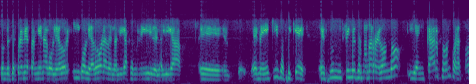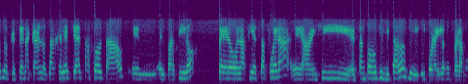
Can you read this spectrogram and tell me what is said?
donde se premia también a goleador y goleadora de la Liga Femenil y de la Liga eh, MX, así que es un fin de semana redondo y en Carson, para todos los que estén acá en Los Ángeles, ya está sold out el, el partido, pero la fiesta afuera, eh, a ver si están todos invitados y, y por ahí los esperamos.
